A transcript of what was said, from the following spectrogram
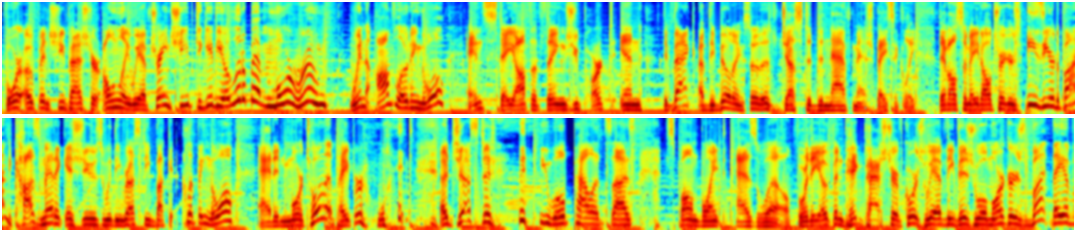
for open sheep pasture only, we have trained sheep to give you a little bit more room when offloading the wool and stay off of things you parked in the back of the building. So they adjusted the nav mesh basically. They've also made all triggers easier to find, cosmetic issues with the rusty bucket clipping the wall, added more toilet paper, what? Adjusted the wool pallet size spawn point as well. For the open pig pasture, of course, we have the visual markers, but they have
